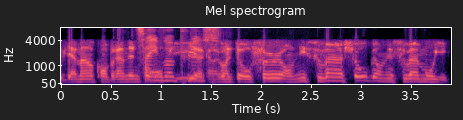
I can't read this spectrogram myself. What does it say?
Évidemment, on comprend une ça pompier, quand on est au feu, on est souvent chaud et on est souvent mouillé.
